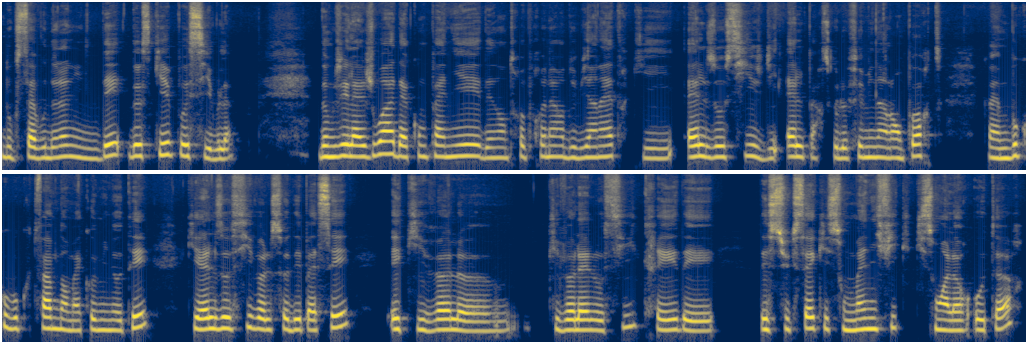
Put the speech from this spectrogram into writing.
Donc ça vous donne une idée de ce qui est possible. Donc j'ai la joie d'accompagner des entrepreneurs du bien-être qui, elles aussi, je dis elles parce que le féminin l'emporte, quand même beaucoup beaucoup de femmes dans ma communauté, qui elles aussi veulent se dépasser et qui veulent euh, qui veulent elles aussi créer des, des succès qui sont magnifiques, qui sont à leur hauteur.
